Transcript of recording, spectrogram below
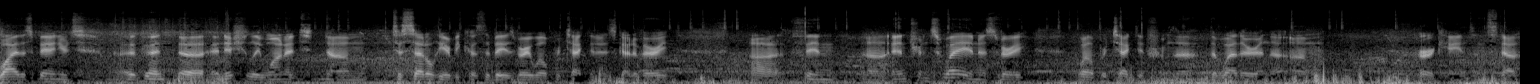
why the Spaniards uh, initially wanted um, to settle here because the bay is very well protected. It's got a very uh, thin uh, entranceway and it's very well protected from the, the weather and the um, hurricanes and stuff.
